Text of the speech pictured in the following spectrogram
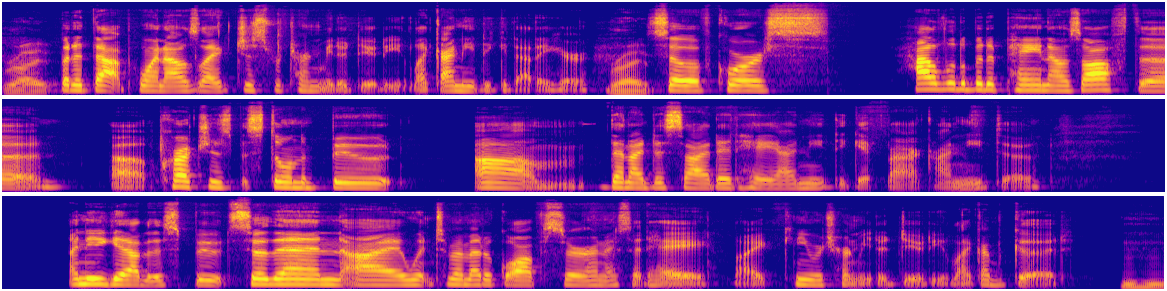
right, but at that point, I was like, just return me to duty. Like, I need to get out of here. right, So, of course, had a little bit of pain. I was off the uh, crutches, but still in the boot. Um, then I decided, hey, I need to get back. I need to, I need to get out of this boot. So then I went to my medical officer and I said, hey, like, can you return me to duty? Like, I'm good. hmm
